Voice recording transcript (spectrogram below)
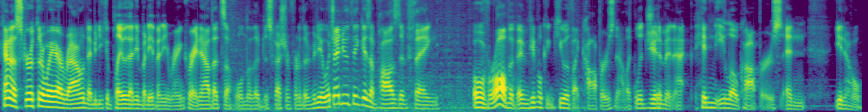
kind of skirt their way around. I mean, you can play with anybody of any rank right now. That's a whole nother discussion for another video, which I do think is a positive thing overall. But I mean, people can queue with like coppers now, like legitimate hidden elo coppers, and you know,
